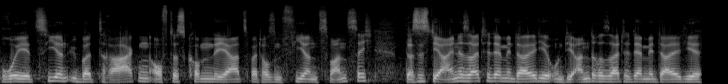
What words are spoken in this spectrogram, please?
projizieren, übertragen auf das kommende Jahr 2024. Das ist die eine Seite der Medaille und die andere Seite der Medaille,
